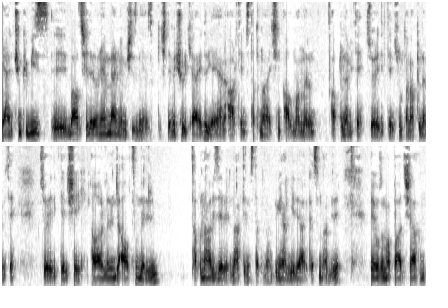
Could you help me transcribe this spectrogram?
Yani çünkü biz e, bazı şeylere önem vermemişiz ne yazık ki. İşte meşhur hikayedir ya yani Artemis Tapınağı için Almanların Abdülhamit'e söyledikleri, Sultan Abdülhamit'e söyledikleri şey ağırlarınca altın verelim, tapınağı bize verin Artemis Tapınağı. Dünyanın yedi harikasından biri. Ve o zaman padişahın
